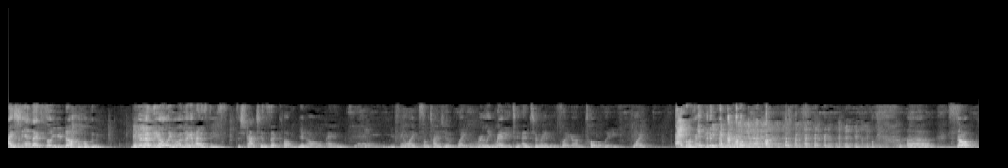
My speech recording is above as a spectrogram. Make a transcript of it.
I share that so you know you're not the only one that has these distractions that come, you know, and you feel like sometimes you're like really ready to enter in, and it's like I'm totally like aggravated. uh, so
